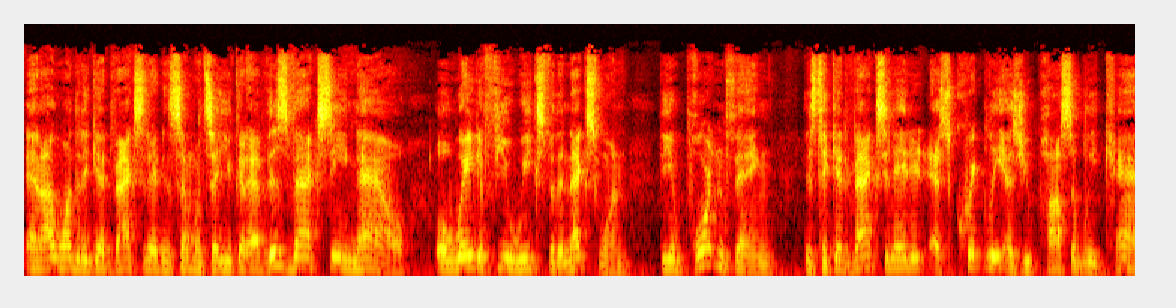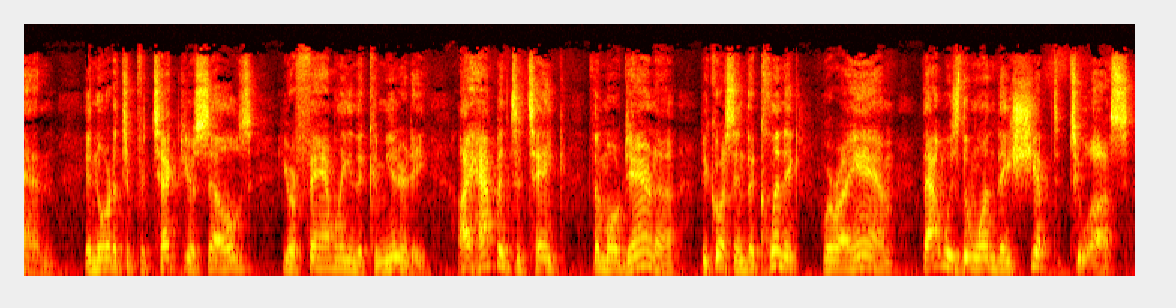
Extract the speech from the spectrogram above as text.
and I wanted to get vaccinated and someone say you could have this vaccine now or wait a few weeks for the next one, the important thing is to get vaccinated as quickly as you possibly can in order to protect yourselves, your family, and the community. I happen to take the Moderna because in the clinic where I am, that was the one they shipped to us.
